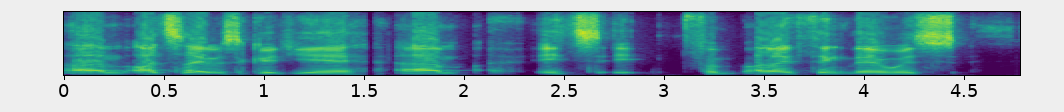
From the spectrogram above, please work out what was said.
Um, I'd say it was a good year. Um, it's it, for, I don't think there was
